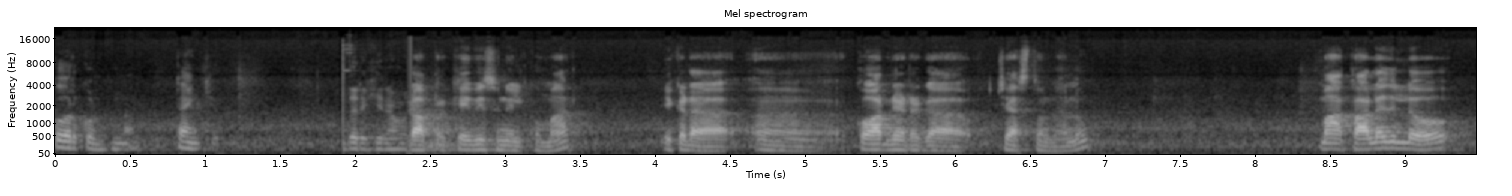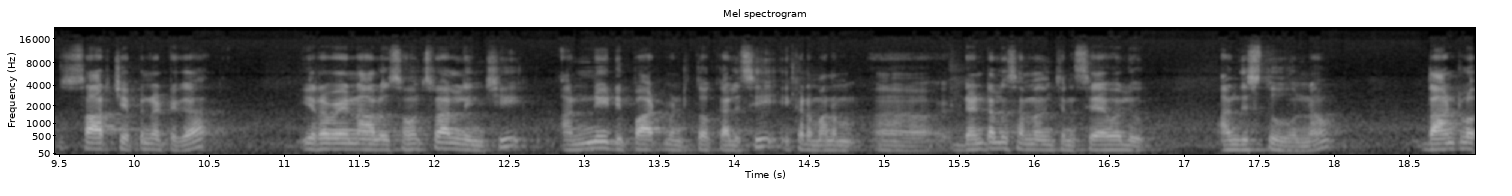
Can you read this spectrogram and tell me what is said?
కోరుకుంటున్నాం. Thank you. అందరికీ డాక్టర్ కేవి సునీల్ కుమార్ ఇక్కడ కోఆర్డినేటర్గా చేస్తున్నాను. మా కాలేజీలో సార్ చెప్పినట్టుగా ఇరవై నాలుగు సంవత్సరాల నుంచి అన్ని డిపార్ట్మెంట్తో కలిసి ఇక్కడ మనం డెంటల్కి సంబంధించిన సేవలు అందిస్తూ ఉన్నాం. దాంట్లో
